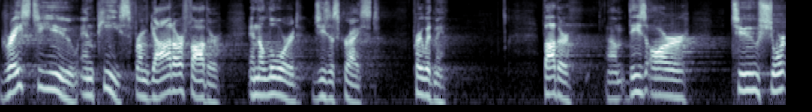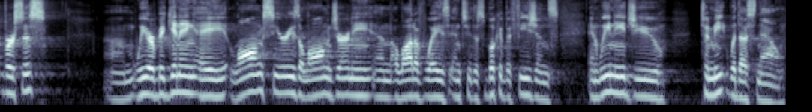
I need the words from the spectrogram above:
Grace to you and peace from God our Father and the Lord Jesus Christ. Pray with me. Father, um, these are two short verses. Um, we are beginning a long series, a long journey in a lot of ways into this book of Ephesians, and we need you to meet with us now,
